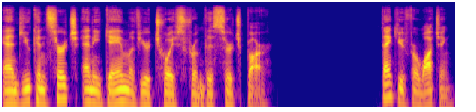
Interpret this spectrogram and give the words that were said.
And you can search any game of your choice from this search bar. Thank you for watching.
